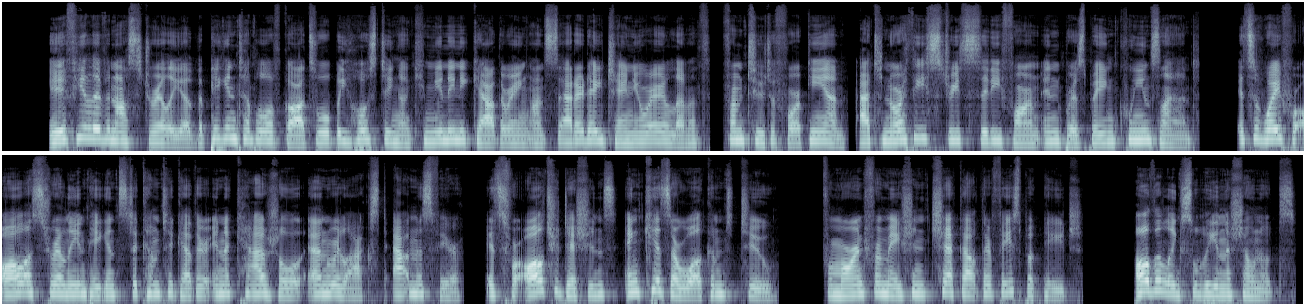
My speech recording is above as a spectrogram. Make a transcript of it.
If you live in Australia, the Pagan Temple of Gods will be hosting a community gathering on Saturday, January 11th from 2 to 4 p.m. at Northey Street City Farm in Brisbane, Queensland. It's a way for all Australian pagans to come together in a casual and relaxed atmosphere it's for all traditions, and kids are welcomed too. For more information, check out their Facebook page. All the links will be in the show notes.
